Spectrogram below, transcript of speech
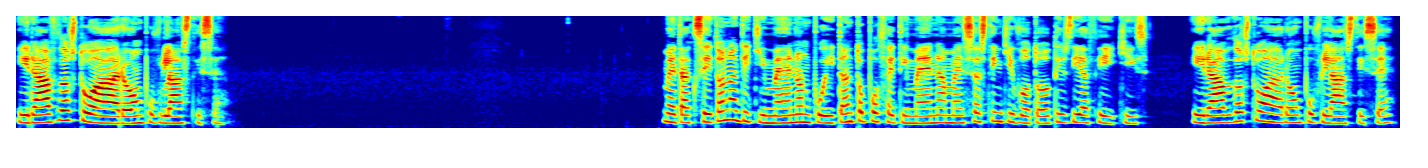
Η ράβδος του Ααρών που βλάστησε Μεταξύ των αντικειμένων που ήταν τοποθετημένα μέσα στην κυβωτό της Διαθήκης, η ράβδος του Ααρών που βλάστησε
